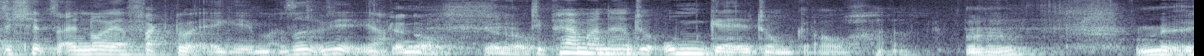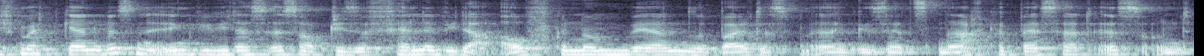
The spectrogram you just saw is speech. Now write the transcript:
sich jetzt ein neuer Faktor ergeben. Also ja, genau, genau. die permanente Umgeltung auch. Mhm. Ich möchte gerne wissen, irgendwie, wie das ist, ob diese Fälle wieder aufgenommen werden, sobald das äh, Gesetz nachgebessert ist und,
